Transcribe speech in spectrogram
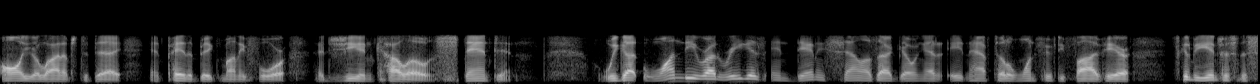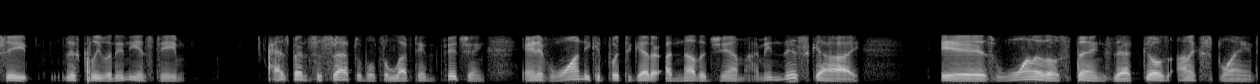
all your lineups today and pay the big money for Giancarlo Stanton. We got Wandy Rodriguez and Danny Salazar going at it, eight and a half total, 155 here. It's going to be interesting to see. This Cleveland Indians team has been susceptible to left-handed pitching, and if Wandy can put together another gem, I mean, this guy is one of those things that goes unexplained.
